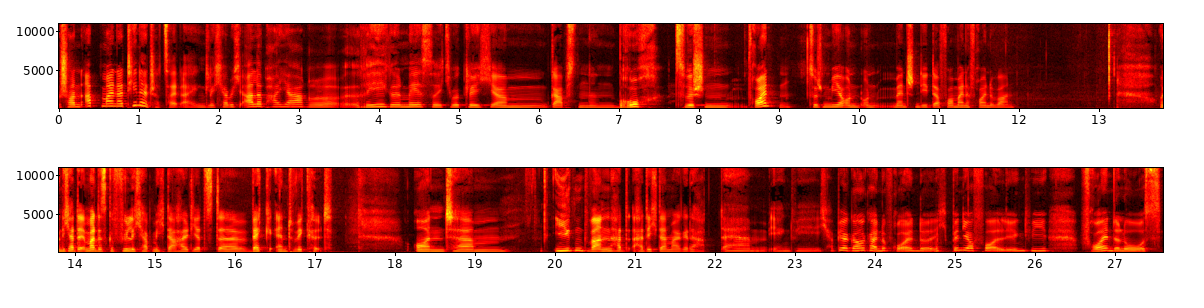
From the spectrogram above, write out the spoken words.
schon ab meiner Teenagerzeit eigentlich habe ich alle paar Jahre regelmäßig wirklich ähm, gab es einen Bruch zwischen Freunden, zwischen mir und, und Menschen, die davor meine Freunde waren. Und ich hatte immer das Gefühl, ich habe mich da halt jetzt äh, wegentwickelt. Und ähm, irgendwann hat, hatte ich dann mal gedacht, ähm, irgendwie, ich habe ja gar keine Freunde, ich bin ja voll irgendwie freundelos.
